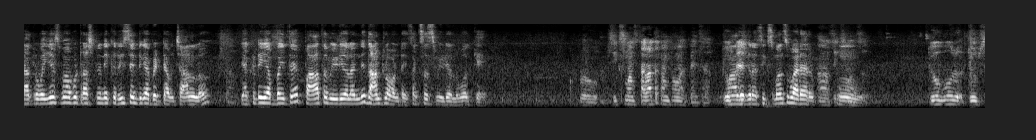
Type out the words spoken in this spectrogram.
Doctor YS Babu trust నీకు రీసెంట్గా పెట్టాము ఛానల్లో. ఎక్కటి హబ్ అయితే పాత వీడియోలన్నీ దాంట్లో ఉంటాయి సక్సెస్ వీడియోలు. ఓకే. సిక్స్ మంత్స్ తర్వాత కన్ఫర్మ్ అయిపోయింది సార్. మా దగ్గర సిక్స్ మంత్స్ వాడారు. Six months tube tubes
